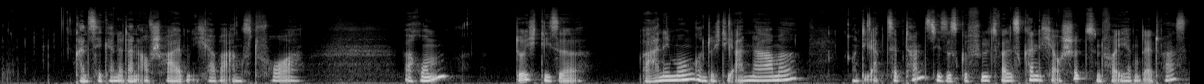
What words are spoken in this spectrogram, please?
Du kannst dir gerne dann aufschreiben, ich habe Angst vor Warum? Durch diese Wahrnehmung und durch die Annahme und die Akzeptanz dieses Gefühls, weil es kann dich ja auch schützen vor irgendetwas.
